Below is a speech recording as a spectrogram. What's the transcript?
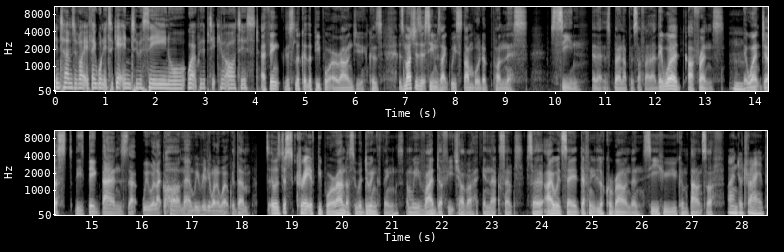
in terms of like if they wanted to get into a scene or work with a particular artist? I think just look at the people around you because as much as it seems like we stumbled upon this scene that's burned up and stuff like that, they were our friends. Mm. They weren't just these big bands that we were like, oh man, we really want to work with them. It was just creative people around us who were doing things and we vibed off each other in that sense. So I would say definitely look around and see who you can bounce off. Find your tribe,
